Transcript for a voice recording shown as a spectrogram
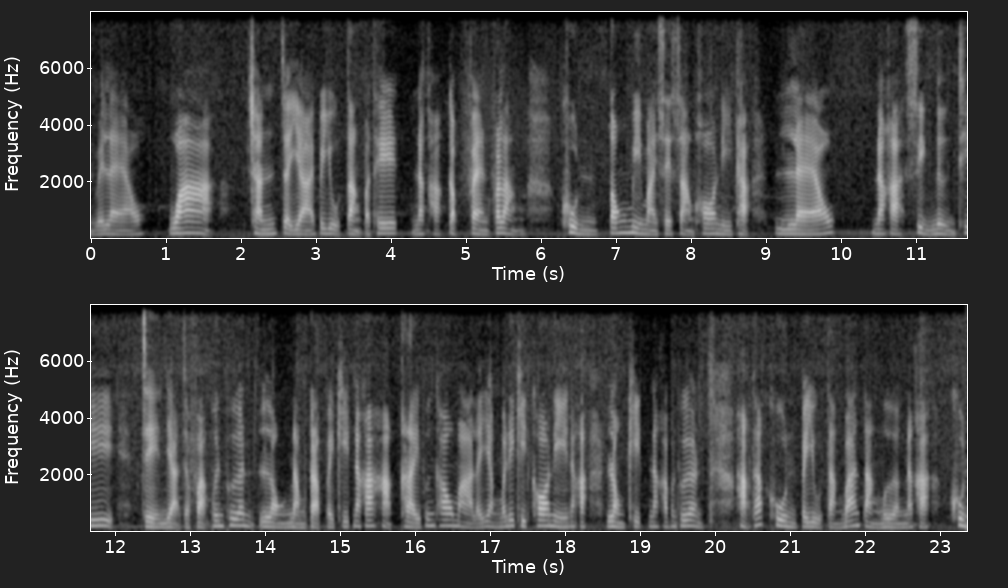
นไว้แล้ว ว่าฉันจะย้ายไปอยู่ต่างประเทศนะคะ กับแฟนฝรั่ง คุณต้องมี mindset 3ข้อนี้ค่ะ แล้วนะคะสิ่งหนึ่งที่ เจนอยากจะฝากเพื่อนๆ ลองนำกลับไปคิดนะคะ หากใครเพิ่งเข้ามาและยังไม่ได้คิดข้อนี้นะคะ ลองคิดนะคะเพื่อนๆ หากถ้าคุณไปอยู่ต่างบ้านต่างเมืองนะคะ คุณ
